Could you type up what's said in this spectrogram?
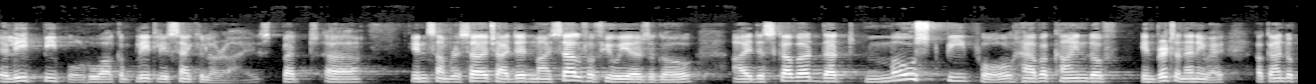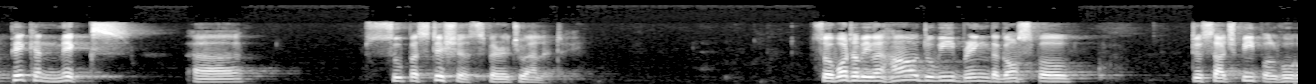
elite people who are completely secularized. But uh, in some research I did myself a few years ago, I discovered that most people have a kind of, in Britain anyway, a kind of pick and mix uh, superstitious spirituality. So, what are we going? How do we bring the gospel to such people who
